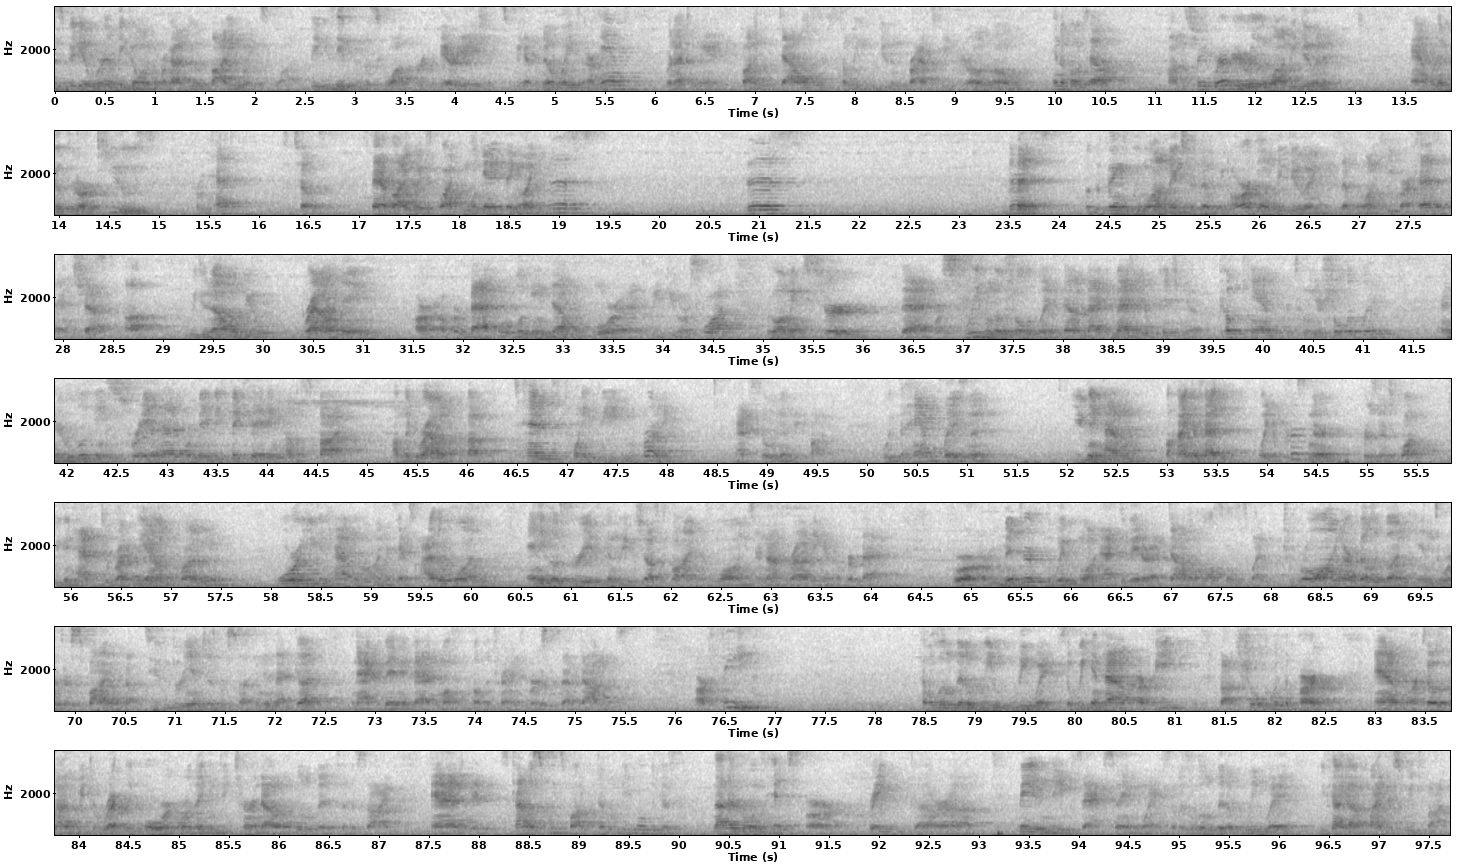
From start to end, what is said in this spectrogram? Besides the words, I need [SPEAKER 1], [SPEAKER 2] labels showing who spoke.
[SPEAKER 1] this video, we're gonna be going over how to do a body weight squat. The easiest of the squat variations. We have no weights in our hands. We're not doing anything funny with dowels. This is something you can do in the privacy of your own home, in a hotel, on the street, wherever you really want to be doing it. And we're gonna go through our cues from head to toes. Standard body weight squat can look anything like this, this, this, but the things we want to make sure that we are going to be doing is that we want to keep our head and chest up. We do not want to be rounding our upper back or looking down the floor as we do our squat. We want to make sure that we're squeezing those shoulder blades down and back. Imagine you're pitching a Coke can between your shoulder blades and you're looking straight ahead or maybe fixating on a spot on the ground about 10 to 20 feet in front of you. That's still going to be fine. With the hand placement, you can have them behind your head like a prisoner, prisoner squat. You can have it directly out in front of you, or you can have them on your hips. Either one, any of those three is going to be just fine as long as you're not rounding your upper back. For our midriff, the way we want to activate our abdominal muscles is by drawing our belly button in towards our spine, about two, three inches. We're sucking in that gut and activating a bad muscle called the transversus abdominis. Our feet have a little bit of leeway, so we can have our feet about shoulder width apart, and our toes can either be directly forward or they can be turned out a little bit to the side. And it's kind of a sweet spot for different people because not everyone's hips are great, are uh, made in the exact same way. So there's a little bit of leeway. You kind of got to find your sweet spot.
